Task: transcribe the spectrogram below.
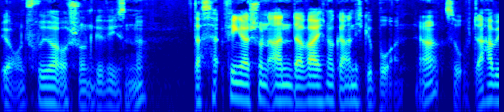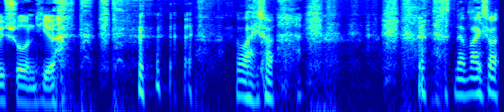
Ja, und früher auch schon gewesen, ne? Das fing ja schon an, da war ich noch gar nicht geboren, ja? So, da habe ich schon hier. da war ich schon. da war ich schon,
